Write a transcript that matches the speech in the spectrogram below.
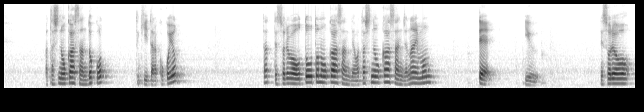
「私のお母さんどこ?」って聞いたら「ここよ」だってそれは弟のお母さんで私のお母さんじゃないもんって言うでそれを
